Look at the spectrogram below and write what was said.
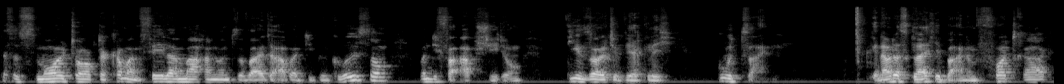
Das ist Smalltalk, da kann man Fehler machen und so weiter, aber die Begrüßung und die Verabschiedung, die sollte wirklich gut sein. Genau das gleiche bei einem Vortrag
